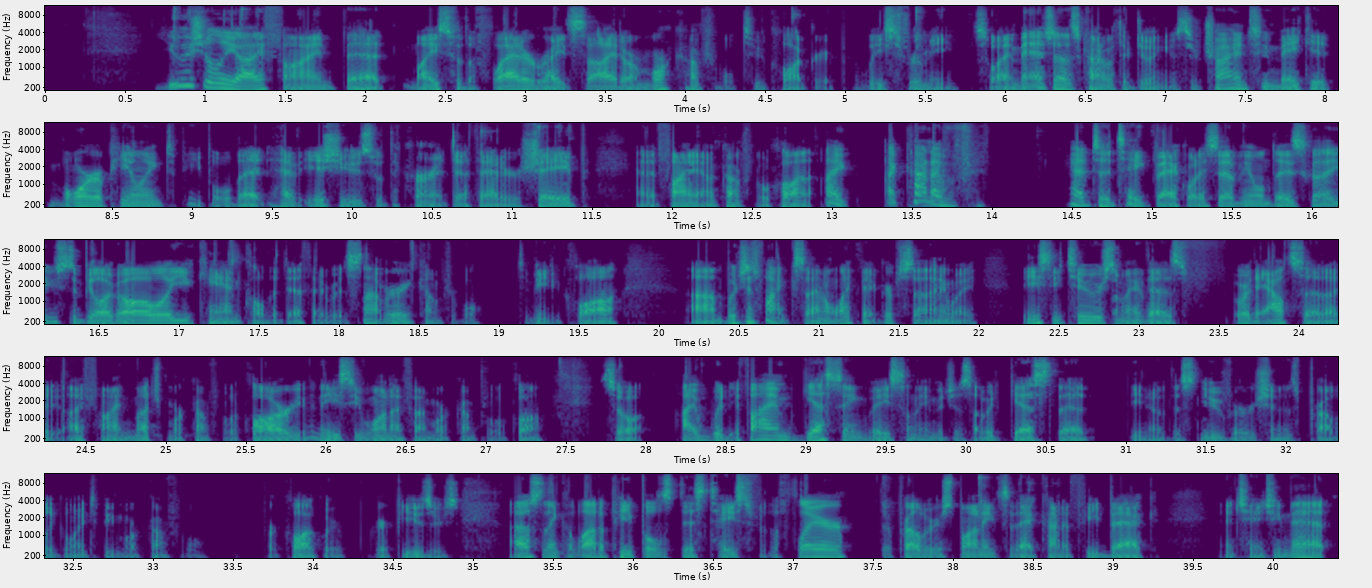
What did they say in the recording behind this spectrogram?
Usually I find that mice with a flatter right side are more comfortable to claw grip, at least for me. So I imagine that's kind of what they're doing is they're trying to make it more appealing to people that have issues with the current Death Adder shape and that find it uncomfortable clawing. I, I kind of had to take back what I said in the old days because I used to be like, oh, well, you can claw the Death Adder, but it's not very comfortable to me to claw um, which is fine because I don't like that grip style anyway. The EC2 or something like that is, or the outset, I, I find much more comfortable to claw, or even the EC1, I find more comfortable to claw. So I would, if I am guessing based on the images, I would guess that you know this new version is probably going to be more comfortable for claw grip, grip users. I also think a lot of people's distaste for the flare, they're probably responding to that kind of feedback and changing that.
